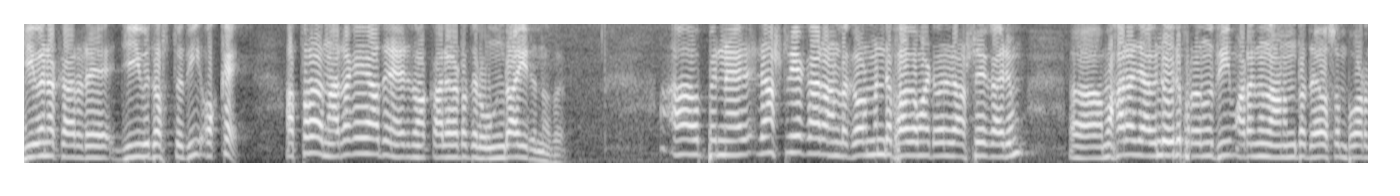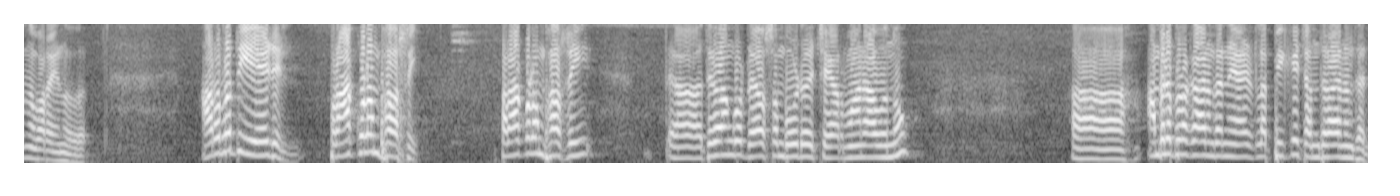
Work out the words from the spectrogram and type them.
ജീവനക്കാരുടെ ജീവിതസ്ഥിതി ഒക്കെ. അത്ര നരകയാതനയായിരുന്നു ആ കാലഘട്ടത്തിൽ ഉണ്ടായിരുന്നത്. പിന്നെ രാഷ്ട്രീയക്കാരാണല്ലോ. ഗവൺമെന്റിന്റെ ഭാഗമായിട്ട് വരുന്ന രാഷ്ട്രീയക്കാരും മഹാരാജാവിന്റെ ഒരു പ്രതിനിധിയും അടങ്ങുന്നതാണ് ഇന്നത്തെ ദേവസ്വം ബോർഡ് എന്ന് പറയുന്നത്. അറുപത്തിയേഴിൽ പ്രാക്കുളം ഭാസി പ്രാക്കുളം ഭാസി തിരുവാങ്കൂർ ദേവസ്വം ബോർഡ് ചെയർമാനാവുന്നു. അമ്പലപ്പുഴക്കാരൻ തന്നെയായിട്ടുള്ള P K Chandranandan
